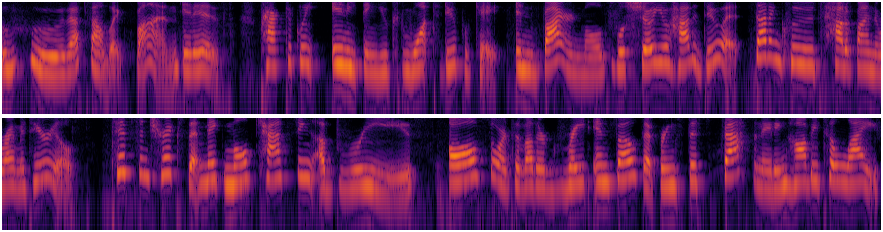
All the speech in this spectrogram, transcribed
Ooh, that sounds like fun. It is. Practically anything you could want to duplicate. Environ Molds will show you how to do it. That includes how to find the right materials, tips and tricks that make mold casting a breeze. All sorts of other great info that brings this fascinating hobby to life.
